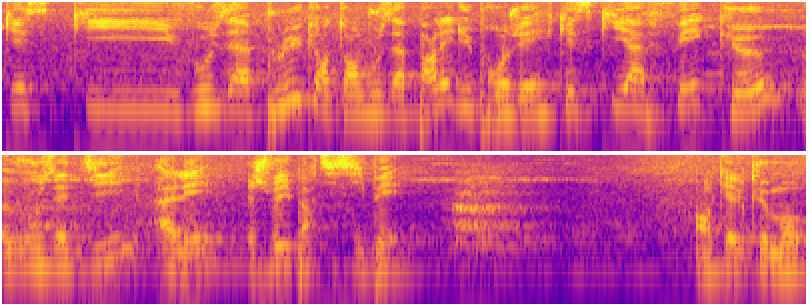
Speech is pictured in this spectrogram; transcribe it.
qu'est-ce qui vous a plu quand on vous a parlé du projet? Qu'est-ce qui a fait que vous vous êtes dit, allez, je vais y participer? En quelques mots.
